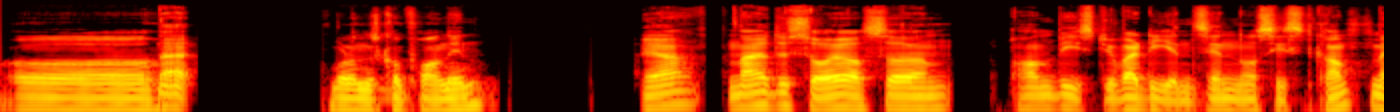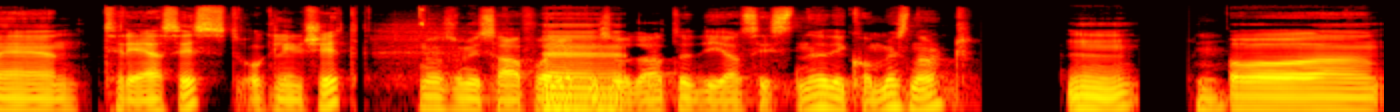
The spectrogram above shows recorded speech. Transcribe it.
og Nei. hvordan du skal få han inn? Ja, nei, du så jo også Han viste jo verdien sin nå sist kamp med tre assist og clean sheet. Og som vi sa forrige episode, at de assistene de kommer snart. Mm. Mm. Og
